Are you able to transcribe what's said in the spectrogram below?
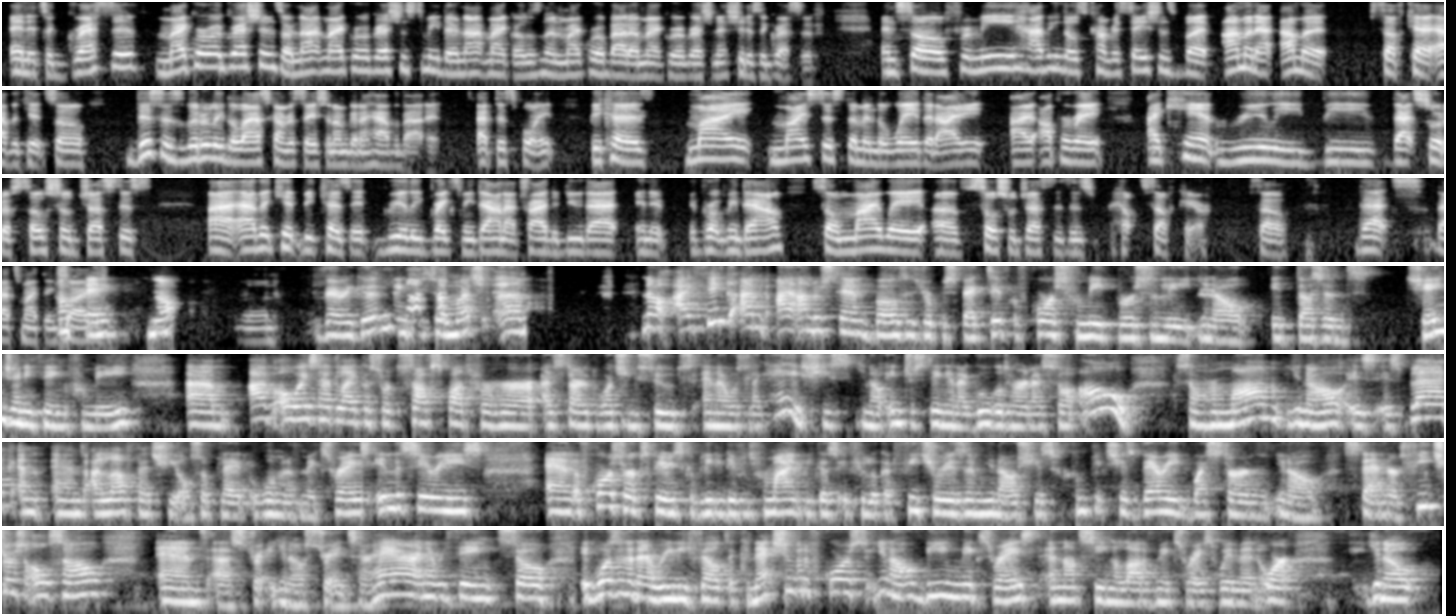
and it's aggressive. Microaggressions are not microaggressions to me. They're not micro. There's nothing micro about a microaggression. That shit is aggressive. And so for me having those conversations but i'm an i'm a self-care advocate. So this is literally the last conversation i'm going to have about it at this point because my my system and the way that I I operate, I can't really be that sort of social justice uh, advocate because it really breaks me down. I tried to do that and it, it broke me down. So my way of social justice is help self care. So that's that's my thing. Okay. So no. Very good. Thank you so much. Um, no, I think I'm. I understand both of your perspective. Of course, for me personally, you know, it doesn't change anything for me. Um, I've always had like a sort of soft spot for her. I started watching Suits and I was like, hey, she's, you know, interesting. And I Googled her and I saw, oh, so her mom, you know, is is black. And and I love that she also played a woman of mixed race in the series. And of course, her experience is completely different from mine because if you look at featureism, you know, she's complete, she has very Western, you know, standard features also, and uh, straight, you know, straights her hair and everything. So it wasn't that I really felt a connection, but of course, you know, being mixed race and not seeing a lot of mixed race women, or you know,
